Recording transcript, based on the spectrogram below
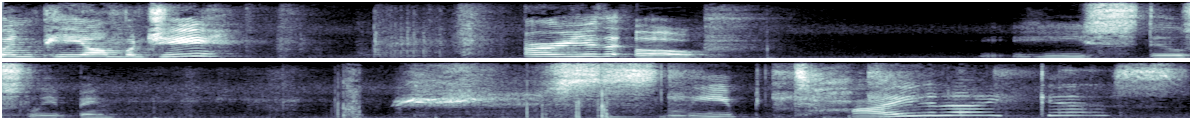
Np, on G? Are you the. Oh. He's still sleeping. Sleep tight, I guess?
